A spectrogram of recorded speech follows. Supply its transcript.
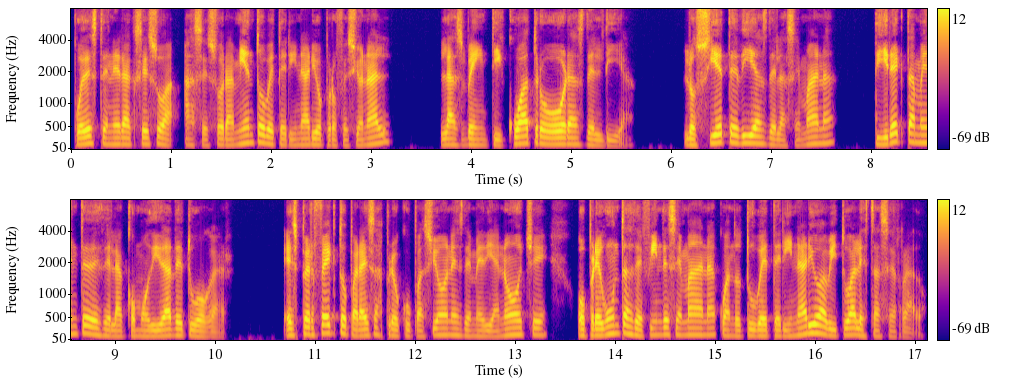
puedes tener acceso a asesoramiento veterinario profesional las 24 horas del día, los 7 días de la semana directamente desde la comodidad de tu hogar. Es perfecto para esas preocupaciones de medianoche o preguntas de fin de semana cuando tu veterinario habitual está cerrado.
